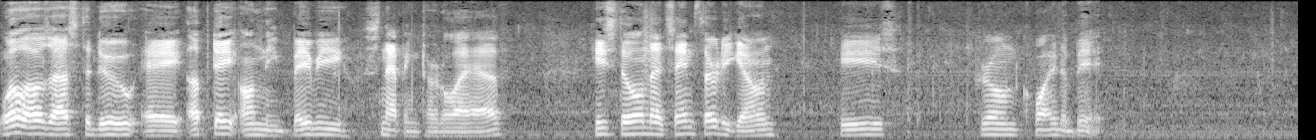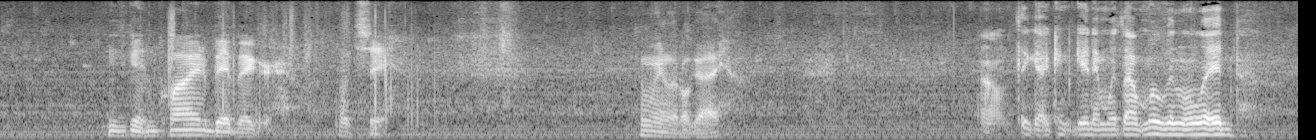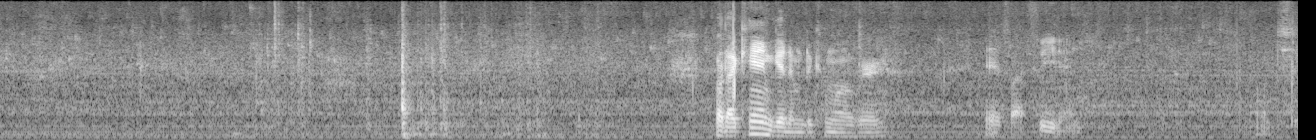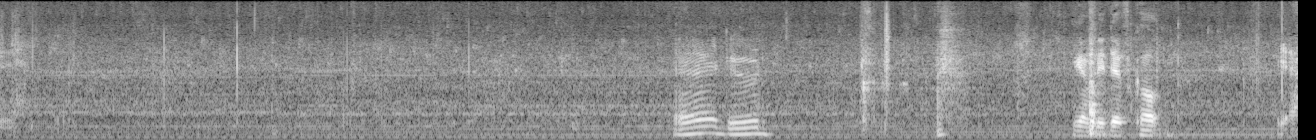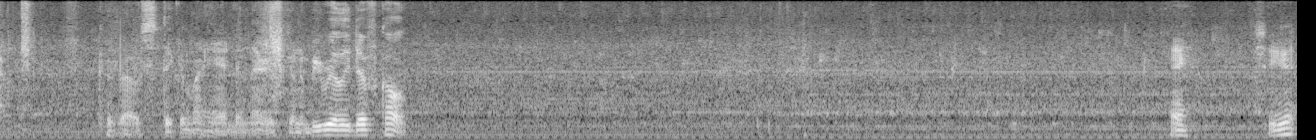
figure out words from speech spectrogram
Well, I was asked to do a update on the baby snapping turtle I have. He's still in that same 30 gallon. He's grown quite a bit. He's getting quite a bit bigger. Let's see. Come here, little guy. I don't think I can get him without moving the lid. But I can get him to come over if I feed him. Let's see. Hey, dude. You're gonna be difficult? Yeah. Because I was sticking my hand in there. It's gonna be really difficult. Hey, see it?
